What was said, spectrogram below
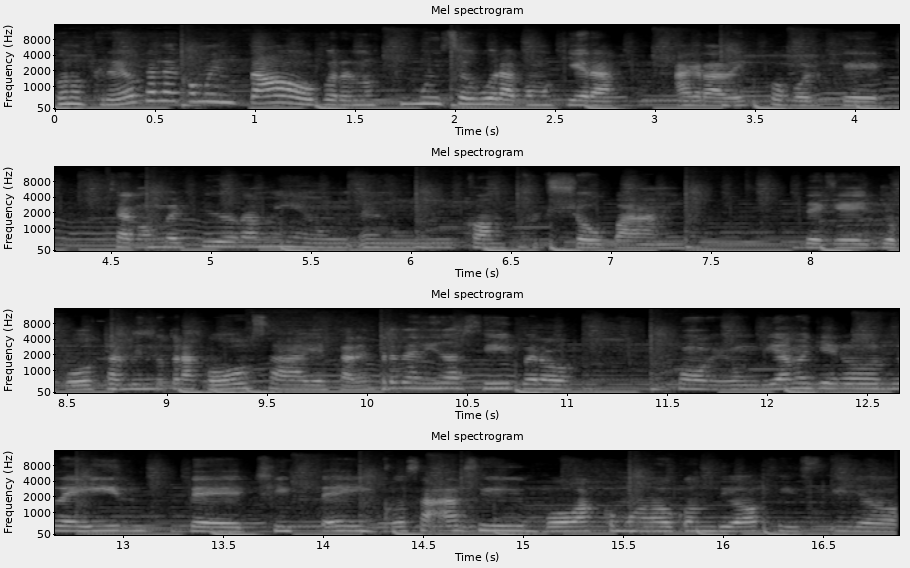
bueno, creo que la he comentado, pero no estoy muy segura como quiera. Agradezco porque se ha convertido también en un, en un comfort show para mí. De que yo puedo estar viendo otra cosa y estar entretenida así, pero como que un día me quiero reír de chistes y cosas así bobas como hago con The Office y yo,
